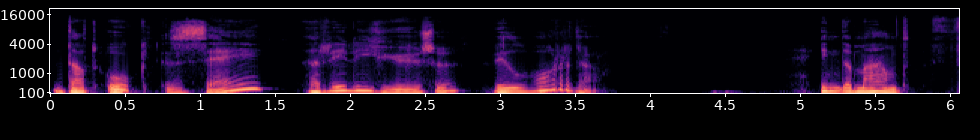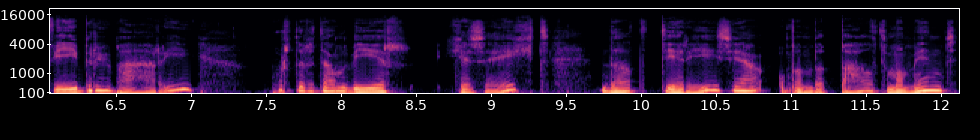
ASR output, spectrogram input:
dat ook zij religieuze wil worden. In de maand februari wordt er dan weer gezegd dat Theresia op een bepaald moment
